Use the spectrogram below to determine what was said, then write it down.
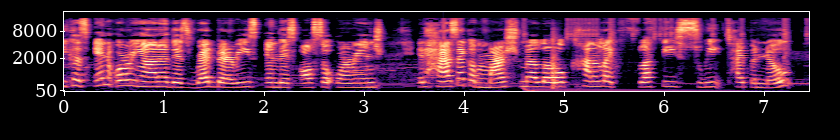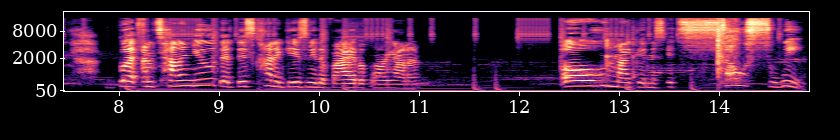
because in oriana there's red berries and there's also orange. It has like a marshmallow kind of like fluffy sweet type of note. But i'm telling you that this kind of gives me the vibe of oriana. Oh my goodness it's so sweet.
